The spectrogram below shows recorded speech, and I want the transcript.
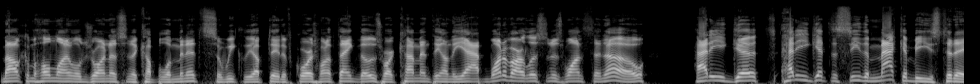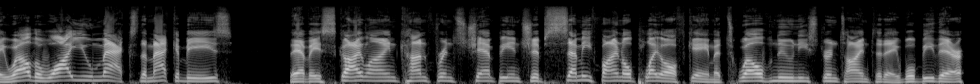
Malcolm Hoenlein will join us in a couple of minutes. A weekly update, of course. want to thank those who are commenting on the app. One of our listeners wants to know how do you get how do you get to see the Maccabees today? Well, the YU Macs, the Maccabees, they have a Skyline Conference Championship semifinal playoff game at 12 noon Eastern Time today. We'll be there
